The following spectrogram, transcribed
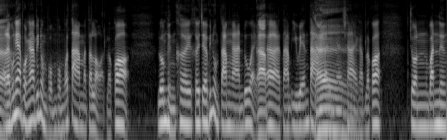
อออะไรพวกเนี้ยผลงานพี่หนุ่มผมผมก็ตามมาตลอด แล้วก็รวมถึงเคยเคยเจอพี่หนุ่มตามงานด้วยครับเออตามอีเวนต์ตามอะไรอย่างเงี้ยเออใช่ครับ แล้วก็จนวันหนึ่ง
